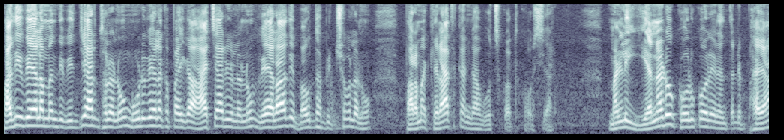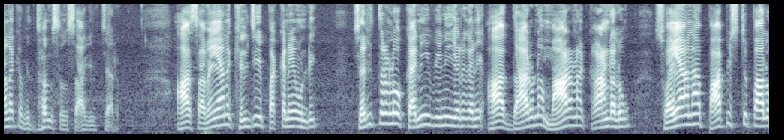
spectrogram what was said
పదివేల మంది విద్యార్థులను మూడు వేలకు పైగా ఆచార్యులను వేలాది బౌద్ధ భిక్షువులను పరమ కిరాతకంగా ఊచుకొత్త కోశారు మళ్ళీ ఎన్నడూ కోలుకోలేనంతటి భయానక విధ్వంసం సాగించారు. ఆ సమయాన ఖిల్జీ పక్కనే ఉండి చరిత్రలో కని విని ఎరుగని ఆ దారుణ మారణ కాండలు స్వయాన పాపిస్టు పాలు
